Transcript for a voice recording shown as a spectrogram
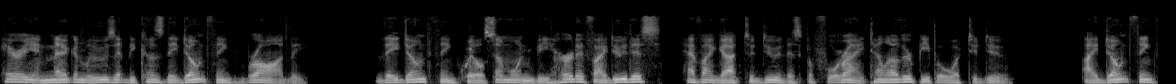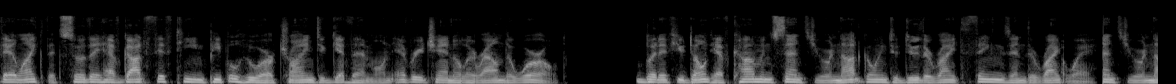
Harry and Meghan lose it because they don't think broadly. They don't think will someone be hurt if I do this, have I got to do this before I tell other people what to do. I don't think they like that so they have got 15 people who are trying to get them on every channel around the world. But if you don't have common sense you're not going to do the right things in the right way. You're not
